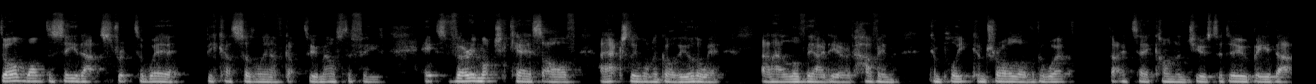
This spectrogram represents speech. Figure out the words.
don't want to see that stripped away because suddenly I've got two mouths to feed. It's very much a case of I actually want to go the other way. And I love the idea of having complete control over the work that I take on and choose to do, be that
